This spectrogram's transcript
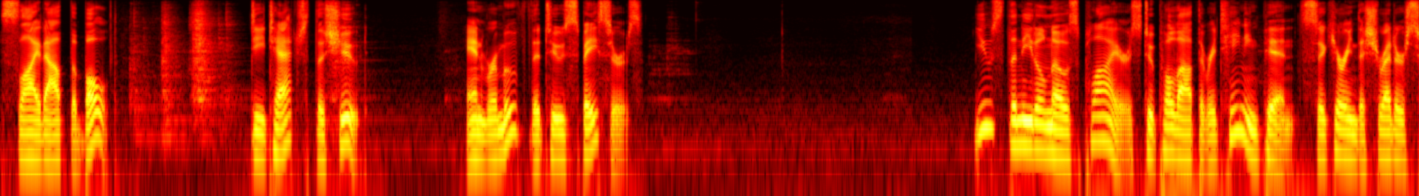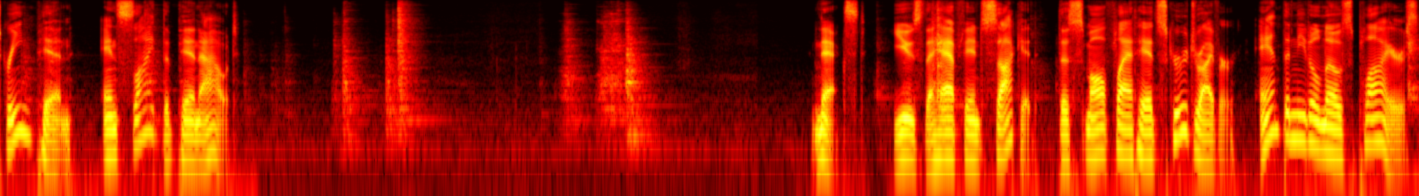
Slide out the bolt. Detach the chute. And remove the two spacers. Use the needle nose pliers to pull out the retaining pin, securing the shredder screen pin, and slide the pin out. Next, use the half-inch socket, the small flathead screwdriver, and the needle nose pliers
